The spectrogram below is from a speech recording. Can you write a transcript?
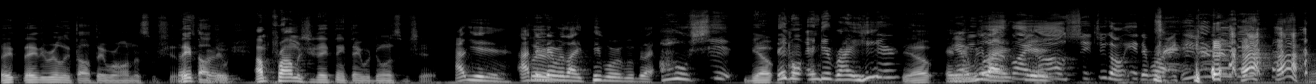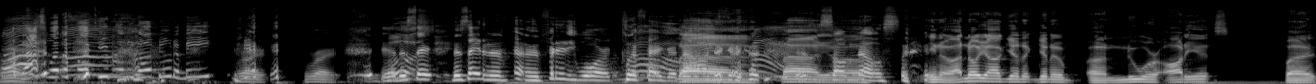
They they really thought they were onto some shit. they That's thought they. Were, crazy. I promise you, they think they were doing some shit. I, yeah, I think they were like people would be like, "Oh shit, Yep. they gonna end it right here." Yep. And yeah, then we we was like, like, yeah, oh shit, you gonna end it right here? nigga? That's what the fuck you really gonna do to me? Right, right. yeah, this ain't this ain't an, an Infinity War cliffhanger, No. nah, Nah, nigga. nah, this is something y'all. else. you know, I know y'all get a get a, a newer audience, but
